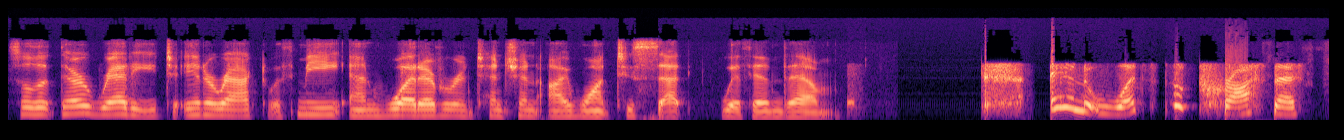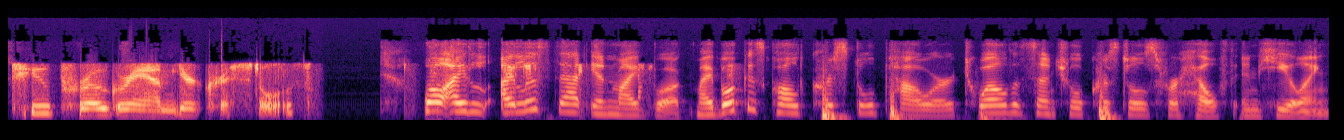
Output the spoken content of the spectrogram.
so that they're ready to interact with me and whatever intention I want to set within them. And what's the process to program your crystals? Well, I, I list that in my book. My book is called Crystal Power 12 Essential Crystals for Health and Healing.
